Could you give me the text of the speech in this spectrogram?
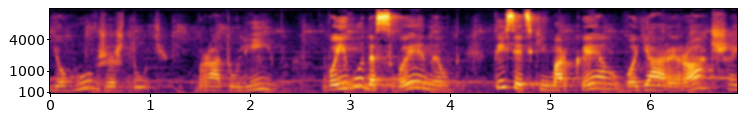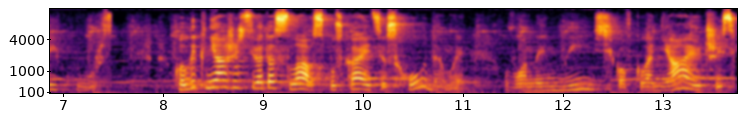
його вже ждуть брат Уліп, воєвода Свенелд, Тисяцький Маркел, бояри Радша й Курс. Коли княжич Святослав спускається сходами, вони низько вклоняючись,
